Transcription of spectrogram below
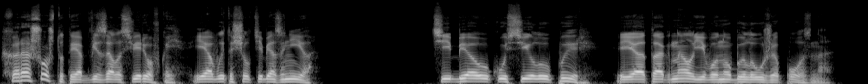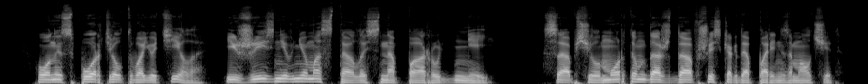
Хорошо, что ты обвязалась веревкой, я вытащил тебя за нее». «Тебя укусил упырь. Я отогнал его, но было уже поздно. Он испортил твое тело, и жизни в нем осталось на пару дней», — сообщил Мортом, дождавшись, когда парень замолчит.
